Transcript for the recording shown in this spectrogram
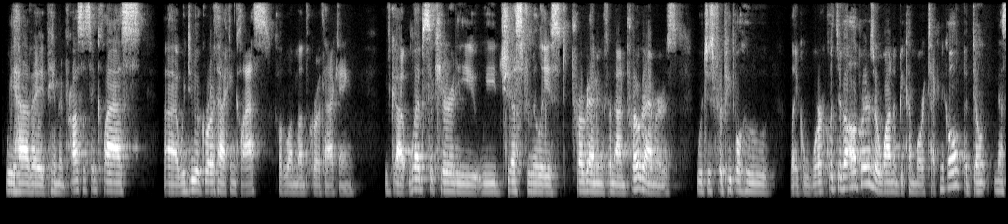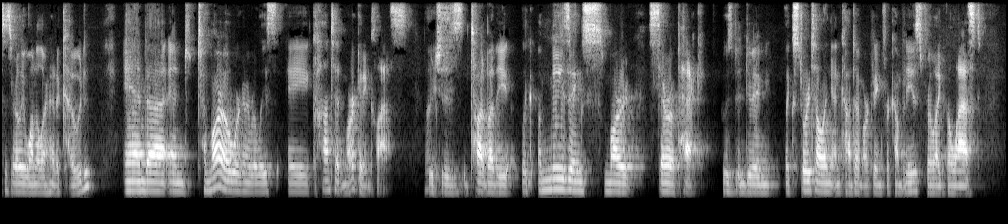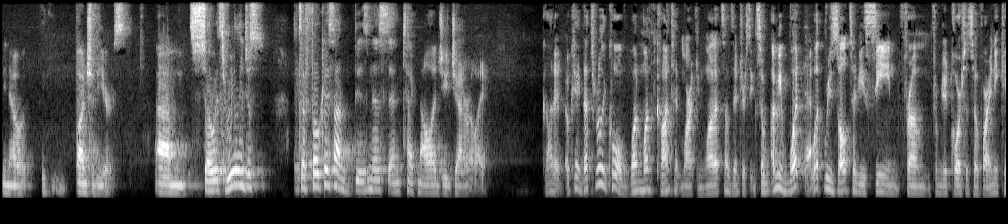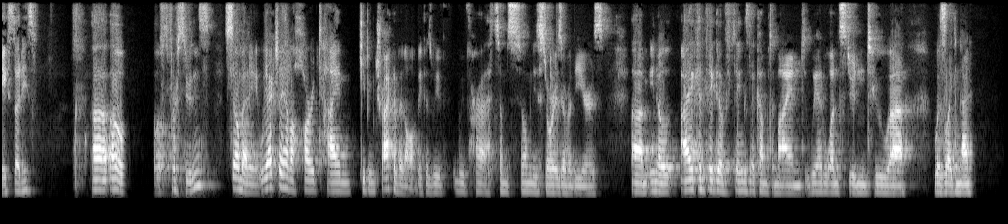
We have a payment processing class. Uh, we do a growth hacking class called One Month Growth Hacking. We've got web security. We just released programming for non-programmers, which is for people who like work with developers or want to become more technical, but don't necessarily want to learn how to code. And uh, and tomorrow we're going to release a content marketing class, nice. which is taught by the like amazing, smart Sarah Peck, who's been doing like storytelling and content marketing for companies for like the last you know bunch of years. Um, so it's really just it's a focus on business and technology generally. Got it. Okay, that's really cool. One month content marketing. Wow, that sounds interesting. So, I mean, what yeah. what results have you seen from from your courses so far? Any case studies? Uh, oh, for students, so many. We actually have a hard time keeping track of it all because we've we've heard some so many stories over the years. Um, you know, I can think of things that come to mind. We had one student who uh, was like 19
